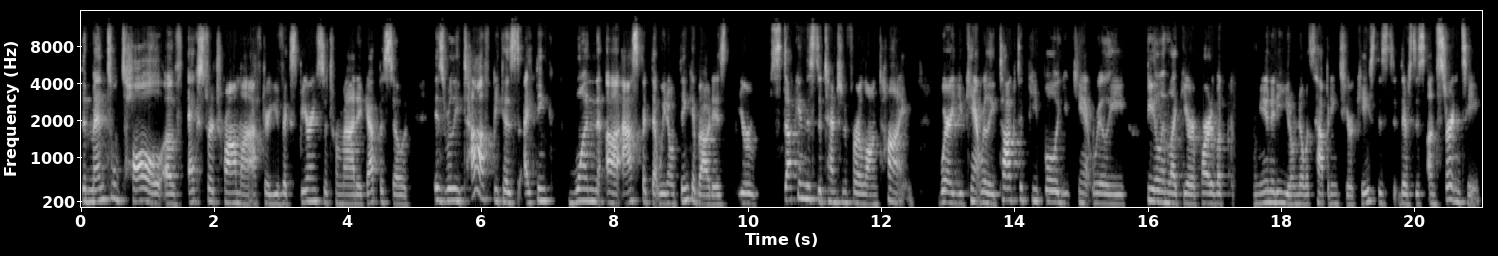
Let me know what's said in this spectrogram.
the mental toll of extra trauma after you've experienced a traumatic episode is really tough because I think one uh, aspect that we don't think about is you're stuck in this detention for a long time where you can't really talk to people, you can't really feeling like you're a part of a community, you don't know what's happening to your case. There's, there's this uncertainty.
